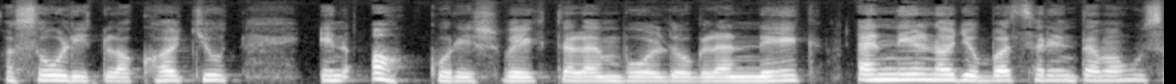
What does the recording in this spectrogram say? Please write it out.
a Szólítlak hattyút, én akkor is végtelen boldog lennék. Ennél nagyobbat szerintem a 20.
